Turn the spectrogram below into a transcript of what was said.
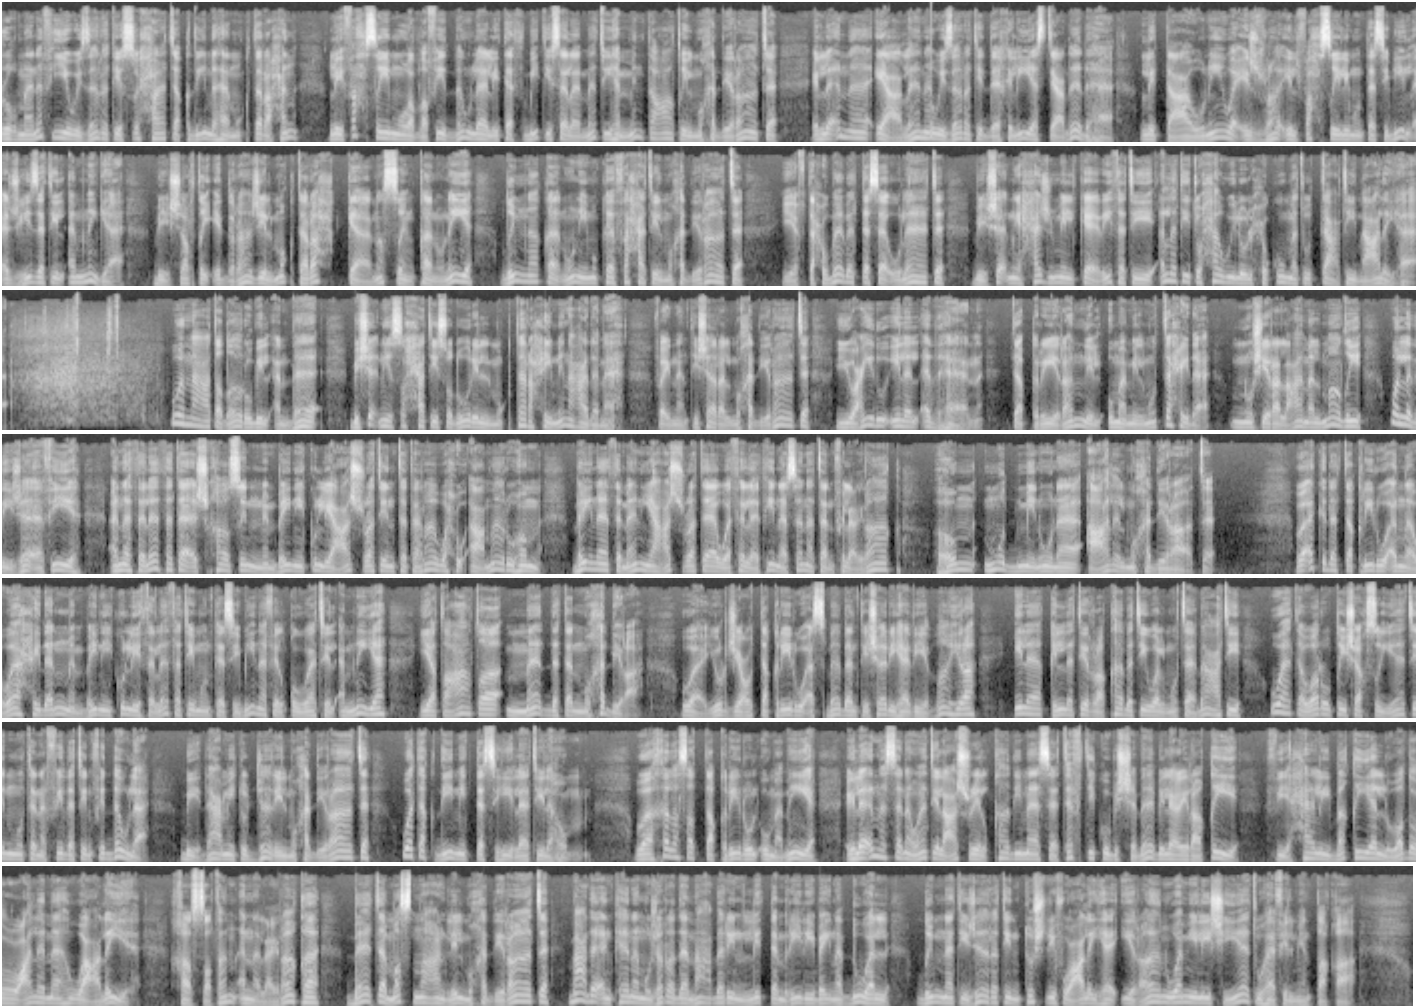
رغم نفي وزارة الصحة تقديمها مقترحا لفحص موظفي الدولة لتثبيت سلامتهم من تعاطي المخدرات إلا أن إعلان وزارة الداخلية استعدادها للتعاون وإجراء الفحص لمنتسبي الأجهزة الأمنية بشرط إدراج المقترح كنص قانوني ضمن قانون مكافحة المخدرات. يفتح باب التساؤلات بشأن حجم الكارثة التي تحاول الحكومة التعتيم عليها. ومع تضارب الأنباء بشأن صحة صدور المقترح من عدمه فإن انتشار المخدرات يعيد إلى الأذهان. تقريرا للأمم المتحدة نشر العام الماضي والذي جاء فيه أن ثلاثة أشخاص من بين كل عشرة تتراوح أعمارهم بين ثمانية عشرة وثلاثين سنة في العراق هم مدمنون على المخدرات. وأكد التقرير أن واحدا من بين كل ثلاثة منتسبين في القوات الأمنية يتعاطى مادة مخدرة ويرجع التقرير أسباب انتشار هذه الظاهرة إلى قلة الرقابة والمتابعة وتورط شخصيات متنفذة في الدولة بدعم تجار المخدرات وتقديم التسهيلات لهم. وخلص التقرير الأممي إلى أن السنوات العشر القادمة ستفتك بالشباب العراقي في حال بقي الوضع على ما هو عليه خاصة أن العراق بات مصنعا للمخدرات بعد أن كان مجرد معبر للتمرير بين الدول ضمن تجارة تشرف عليها إيران وميليشياتها في المنطقة.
